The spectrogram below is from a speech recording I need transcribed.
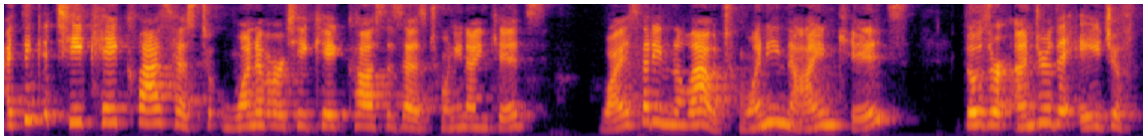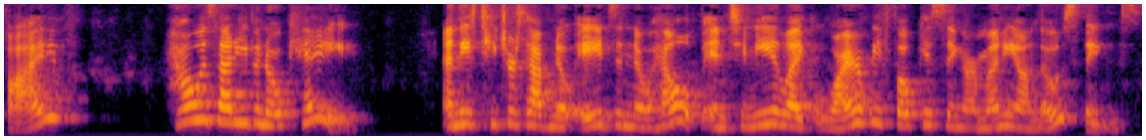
I think a TK class has t- one of our TK classes has 29 kids. Why is that even allowed? 29 kids? Those are under the age of five? How is that even okay? And these teachers have no aids and no help. And to me, like, why aren't we focusing our money on those things?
